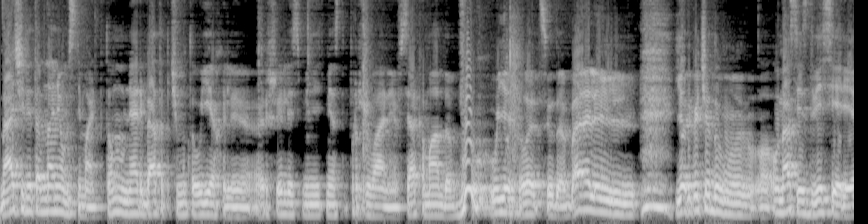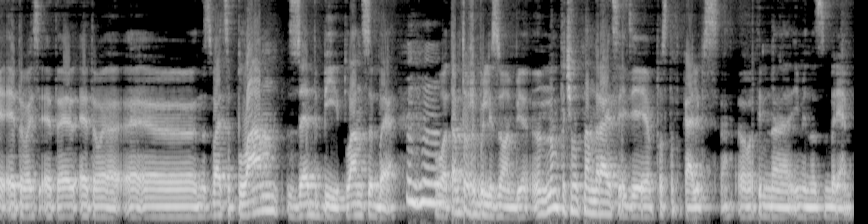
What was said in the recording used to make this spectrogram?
Начали там на нем снимать. Потом у меня ребята почему-то уехали, решили сменить место проживания. Вся команда бух, уехала отсюда. Блин. Я такой, что думаю, у нас есть две серии этого, это, этого э, называется План ZB, План ZB. Угу. Вот, там тоже были зомби. Ну, почему-то нам нравится идея постапокалипсиса, вот именно, именно с зомбарями.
